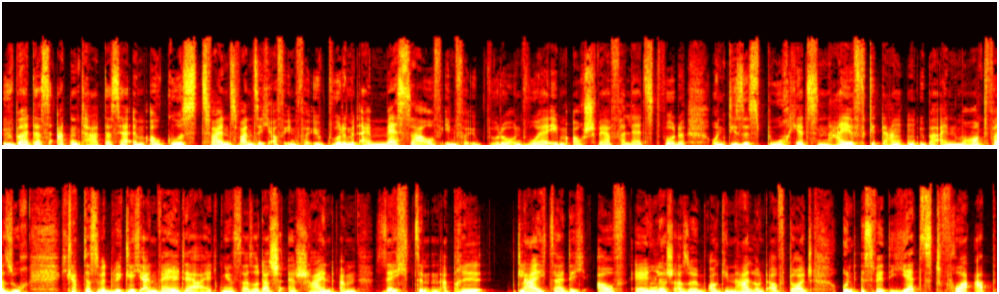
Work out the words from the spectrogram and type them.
über das Attentat, das ja im August 22 auf ihn verübt wurde, mit einem Messer auf ihn verübt wurde und wo er eben auch schwer verletzt wurde. Und dieses Buch jetzt Knife, Gedanken über einen Mordversuch. Ich glaube, das wird wirklich ein Weltereignis. Also das erscheint am 16. April gleichzeitig auf Englisch, also im Original und auf Deutsch. Und es wird jetzt vorab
